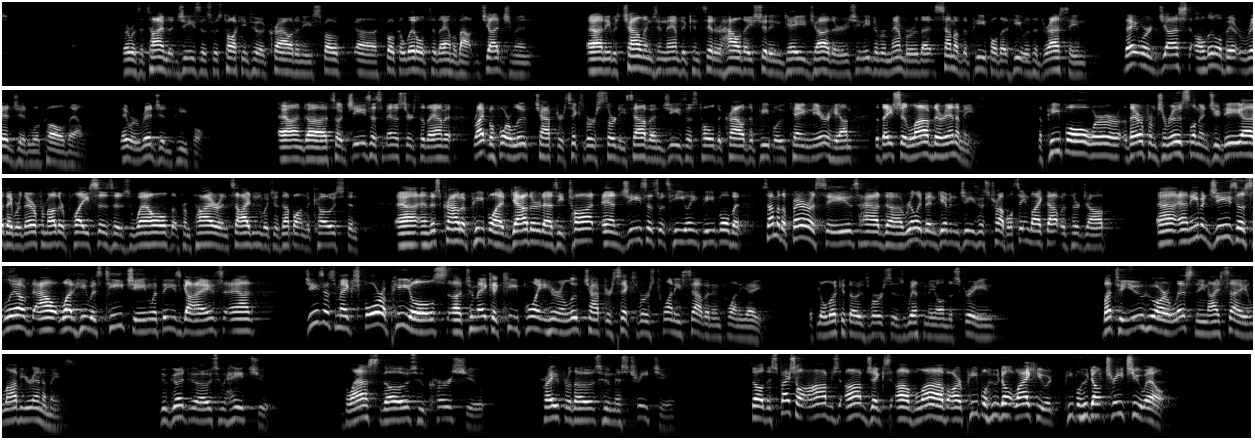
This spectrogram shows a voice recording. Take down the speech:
There was a time that Jesus was talking to a crowd and he spoke, uh, spoke a little to them about judgment. And he was challenging them to consider how they should engage others. You need to remember that some of the people that he was addressing, they were just a little bit rigid, we'll call them. They were rigid people. And uh, so Jesus ministers to them. Right before Luke chapter 6, verse 37, Jesus told the crowds of people who came near him that they should love their enemies. The people were there from Jerusalem and Judea. They were there from other places as well, from Tyre and Sidon, which is up on the coast. And, uh, and this crowd of people had gathered as he taught, and Jesus was healing people. But some of the Pharisees had uh, really been giving Jesus trouble. It seemed like that was their job. Uh, and even Jesus lived out what he was teaching with these guys. And Jesus makes four appeals uh, to make a key point here in Luke chapter 6, verse 27 and 28. If you'll look at those verses with me on the screen. But to you who are listening, I say, love your enemies. Do good to those who hate you. Bless those who curse you. Pray for those who mistreat you. So, the special ob- objects of love are people who don't like you, or people who don't treat you well.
